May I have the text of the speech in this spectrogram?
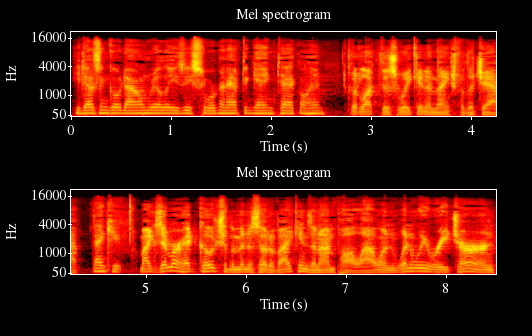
he doesn't go down real easy, so we're going to have to gang tackle him. Good luck this weekend, and thanks for the chat. Thank you. Mike Zimmer, head coach of the Minnesota Vikings, and I'm Paul Allen. When we return,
